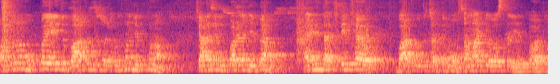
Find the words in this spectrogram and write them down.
పంతొమ్మిది వందల ముప్పై ఐదు భారత ప్రభుత్వ చట్టం గురించి మనం చెప్పుకున్నాం. చాలా చాలా ఇంపార్టెంట్ అని చెప్పాము. నైన్టీన్ థర్టీ ఫైవ్ భారత ప్రభుత్వ చట్టము సమాఖ్య వ్యవస్థ ఏర్పాటు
